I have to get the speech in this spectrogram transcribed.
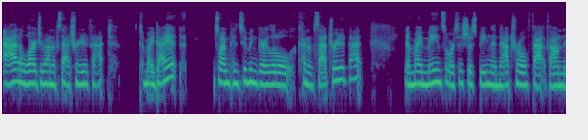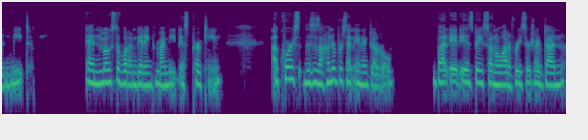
add a large amount of saturated fat to my diet. So I'm consuming very little kind of saturated fat. And my main source is just being the natural fat found in meat. And most of what I'm getting from my meat is protein. Of course, this is 100% anecdotal, but it is based on a lot of research I've done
